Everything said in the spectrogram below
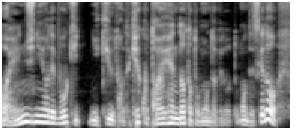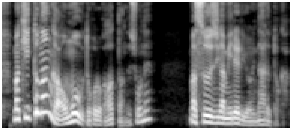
あ、エンジニアで簿記2級とかって結構大変だったと思うんだけど、と思うんですけど、まあ、きっとなんか思うところがあったんでしょうね。まあ、数字が見れるようになるとか。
